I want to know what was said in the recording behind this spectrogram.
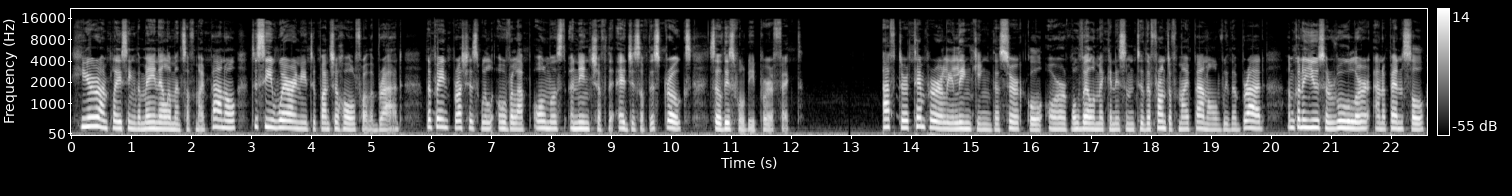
Here I'm placing the main elements of my panel to see where I need to punch a hole for the brad. The paint brushes will overlap almost an inch of the edges of the strokes, so this will be perfect. After temporarily linking the circle or Volvel mechanism to the front of my panel with a brad, I'm going to use a ruler and a pencil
